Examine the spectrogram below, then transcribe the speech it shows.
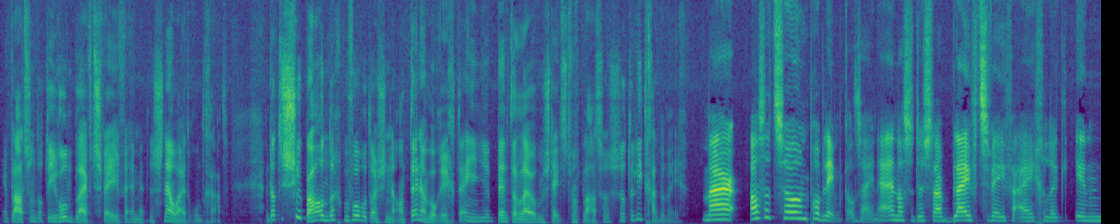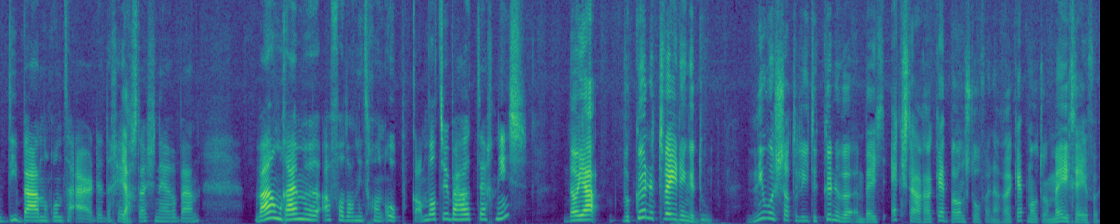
In plaats van dat hij rond blijft zweven en met een snelheid rondgaat. En dat is super handig, bijvoorbeeld als je een antenne wil richten en je bent te lui om steeds te verplaatsen als de satelliet gaat bewegen. Maar als het zo'n probleem kan zijn, hè, en als het dus daar blijft zweven eigenlijk in die baan rond de aarde, de geostationaire baan, waarom ruimen we afval dan niet gewoon op? Kan dat überhaupt technisch? Nou ja, we kunnen twee dingen doen. Nieuwe satellieten kunnen we een beetje extra raketbrandstof en een raketmotor meegeven.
